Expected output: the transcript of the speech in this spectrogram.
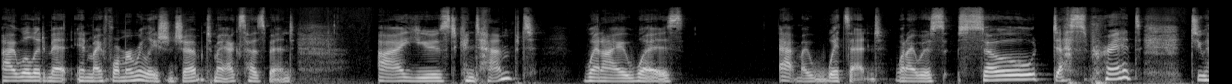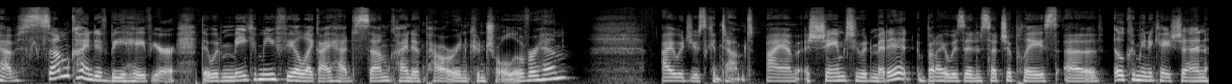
I will admit, in my former relationship to my ex husband, I used contempt when I was at my wits' end, when I was so desperate to have some kind of behavior that would make me feel like I had some kind of power and control over him. I would use contempt. I am ashamed to admit it, but I was in such a place of ill communication,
